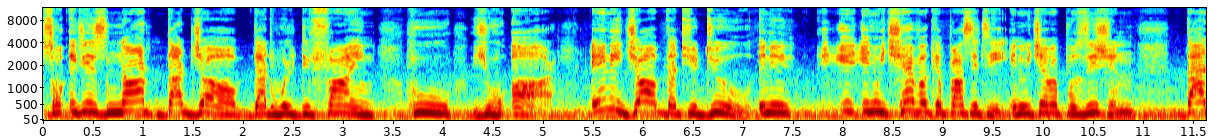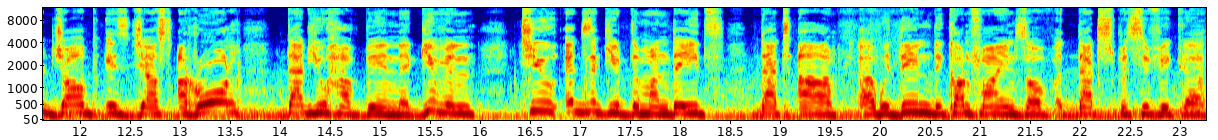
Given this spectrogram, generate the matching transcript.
So it is not that job that will define who you are. Any job that you do, any in, in whichever capacity, in whichever position, that job is just a role that you have been given to execute the mandates that are uh, within the confines of that specific uh,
